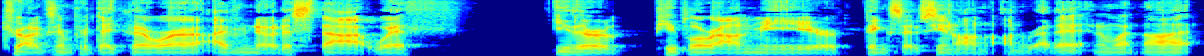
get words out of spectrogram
drugs in particular where I've noticed that with either people around me or things I've seen on, on Reddit and whatnot.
